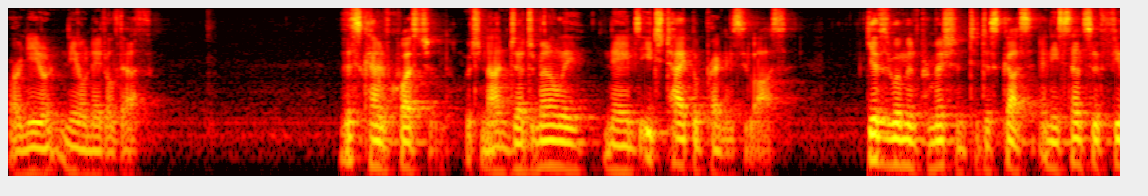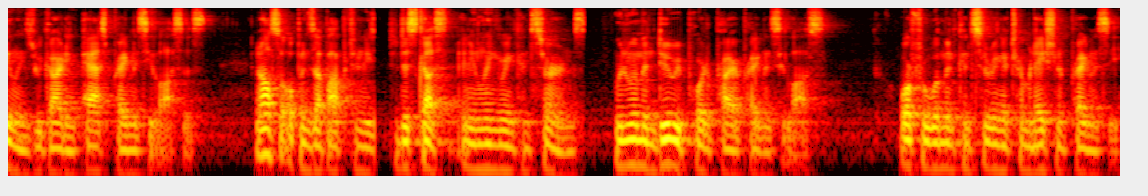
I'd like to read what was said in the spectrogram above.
or neonatal death. This kind of question, which non judgmentally names each type of pregnancy loss, gives women permission to discuss any sensitive feelings regarding past pregnancy losses, and also opens up opportunities to discuss any lingering concerns when women do report a prior pregnancy loss, or for women considering a termination of pregnancy.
